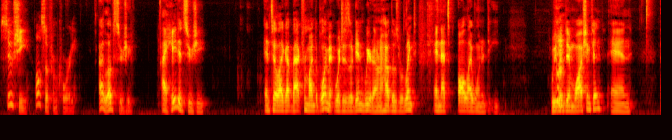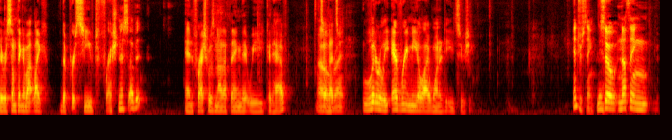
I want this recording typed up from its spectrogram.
sushi, also from Corey. I love sushi. I hated sushi until I got back from my deployment, which is again weird. I don't know how those were linked, and that's all I wanted to eat. We lived in Washington, and there was something about like the perceived freshness of it, and fresh was not a thing that we could have. So Oh, that's right. literally every meal I wanted to eat sushi. Interesting. So nothing,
